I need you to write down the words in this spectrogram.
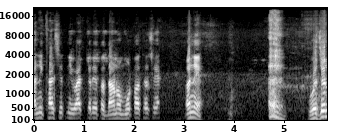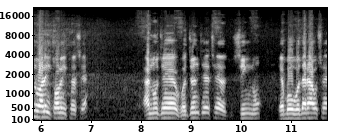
આની ખાસિયતની વાત કરીએ તો દાણો મોટો થશે અને વજનવાળી ચોળી થશે. આનું જે વજન જે છે સિંગનું એ બહુ વધારે આવશે.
